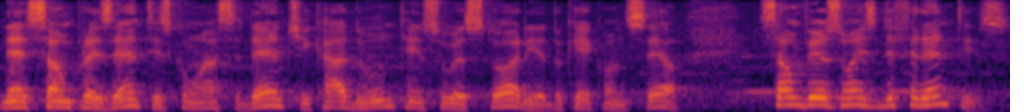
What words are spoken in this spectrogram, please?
né, são presentes com o acidente, cada um tem sua história do que aconteceu, são versões diferentes.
